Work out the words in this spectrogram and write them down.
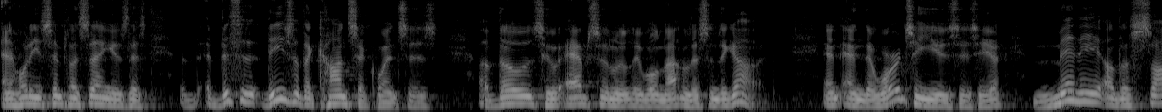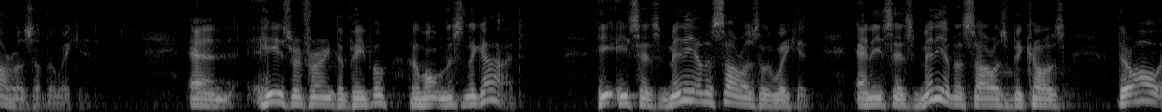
And what he's simply saying is this, this is, these are the consequences of those who absolutely will not listen to God. And, and the words he uses here, many are the sorrows of the wicked. And he's referring to people who won't listen to God. He, he says, many are the sorrows of the wicked. And he says, many of the sorrows because there all,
